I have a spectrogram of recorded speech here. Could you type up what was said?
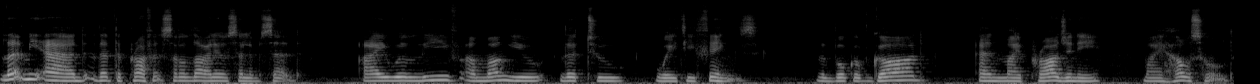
Let me add that the Prophet ﷺ said, I will leave among you the two weighty things the book of God and my progeny, my household.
